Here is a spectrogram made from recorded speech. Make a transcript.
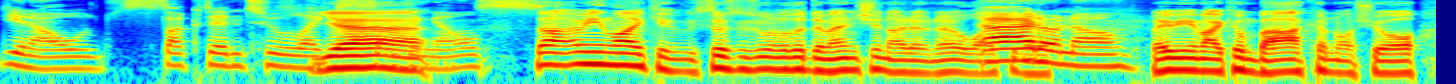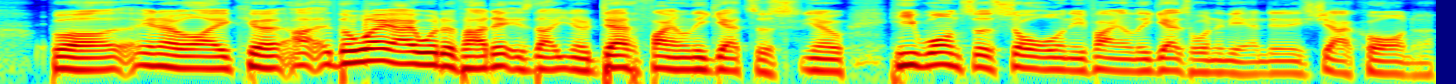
you know, sucked into like Yeah. something else. that- I mean, like if it's just into another dimension, I don't know. Like, I know, don't know. Maybe he might come back. I'm not sure. But you know, like uh, I, the way I would have had it is that you know, Death finally gets us. You know, he wants a soul and he finally gets one in the end, and it's Jack Horner.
